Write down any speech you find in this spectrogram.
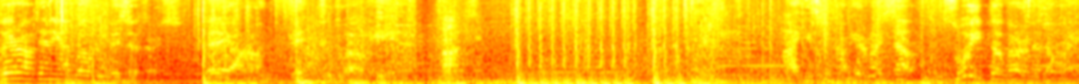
Clear out any unwelcome visitors. They are unfit to dwell here. On. I used to come here myself. And sweep the vermin away.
